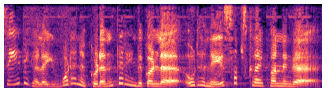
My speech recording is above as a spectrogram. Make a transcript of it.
செய்திகளை உடனுக்குடன் தெரிந்து கொள்ள உடனே சப்ஸ்கிரைப் பண்ணுங்க.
